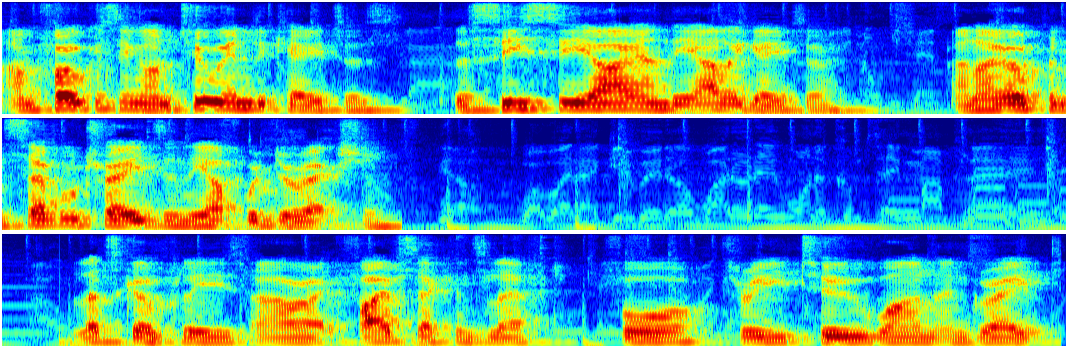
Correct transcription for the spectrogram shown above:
I'm focusing on two indicators, the CCI and the alligator, and I open several trades in the upward direction. Let's go please. Alright, five seconds left. Four, three, two, one, and great.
